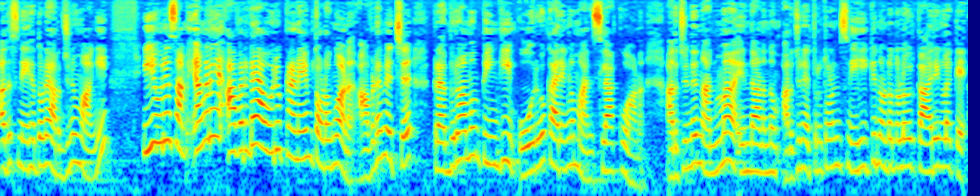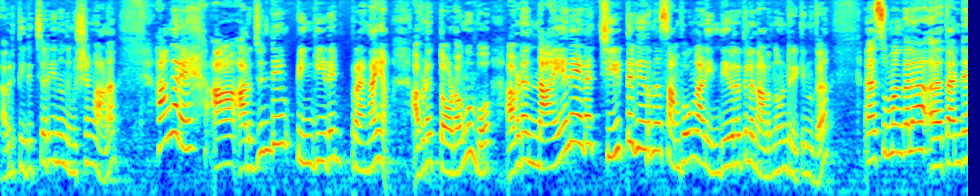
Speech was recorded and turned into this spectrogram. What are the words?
അത് സ്നേഹത്തോടെ അർജുനും വാങ്ങി. ഈ ഒരു സമയം അങ്ങനെ അവരുടെ ആ ഒരു പ്രണയം തുടങ്ങുവാണ്. അവിടെ വെച്ച് പ്രഭുറാമും പിങ്കിയും ഓരോ കാര്യങ്ങളും മനസ്സിലാക്കുവാണ്. അർജുന്റെ നന്മ എന്താണെന്നും അർജുൻ എത്രത്തോളം സ്നേഹിക്കുന്നുണ്ടെന്നുള്ള ഒരു കാര്യങ്ങളൊക്കെ അവർ തിരിച്ചറിയുന്ന നിമിഷങ്ങളാണ്. അങ്ങനെ ആ അർജുന്റെയും പിങ്കിയുടെയും പ്രണയം അവിടെ തുടങ്ങുമ്പോൾ അവിടെ നയനയുടെ ചീട്ട് കീറുന്ന സംഭവങ്ങളാണ് ഇന്ത്യവരത്തിൽ നടന്നുകൊണ്ടിരിക്കുന്നത്. സുമംഗല തന്റെ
